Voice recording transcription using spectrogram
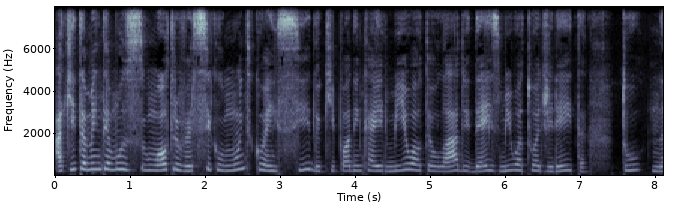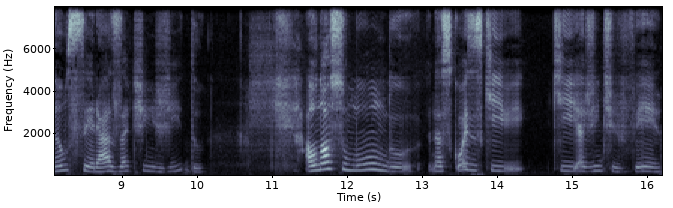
Aqui também temos um outro versículo muito conhecido que podem cair mil ao teu lado e dez mil à tua direita, tu não serás atingido. Ao nosso mundo, nas coisas que, que a gente vê,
